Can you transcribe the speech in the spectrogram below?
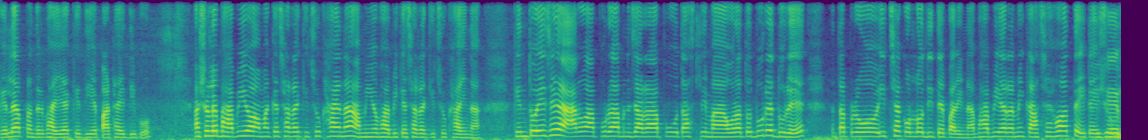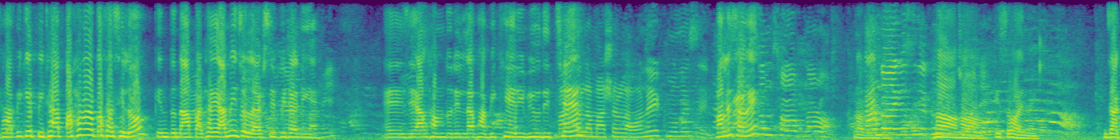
গেলে আপনাদের ভাইয়াকে দিয়ে পাঠাই দিব। আসলে ভাবিও আমাকে ছাড়া কিছু খায় না আমিও ভাবিকে ছাড়া কিছু খাই না। কিন্তু এই যে আরও আপুরা মানে যারা আপু তাসলিমা ওরা তো দূরে দূরে তারপরে ও ইচ্ছা করলেও দিতে পারি না। ভাবি আর আমি কাছে হওয়াতে এটাই যে ভাবিকে পিঠা পাঠানোর কথা ছিল কিন্তু না পাঠাই আমি চলে আসছি পিঠা নিয়ে। এই যে আলহামদুলিল্লাহ ভাবি খেয়ে রিভিউ দিচ্ছে। মাশাআল্লাহ মাশাআল্লাহ অনেক মনে হয়েছে। ভালো হবে একদম সফট নরম। নরম। ঠান্ডা হয়ে হ্যাঁ কিছু হ্যাঁ হয়নি। কিছু হয় নাই। যাক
